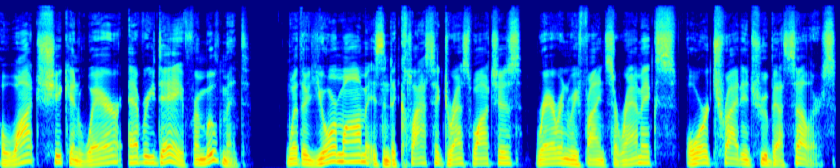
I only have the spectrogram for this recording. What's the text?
a watch she can wear every day from Movement. Whether your mom is into classic dress watches, rare and refined ceramics, or tried and true bestsellers,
